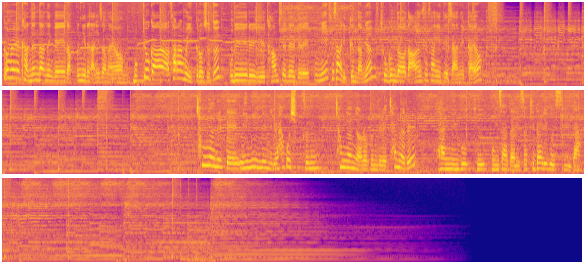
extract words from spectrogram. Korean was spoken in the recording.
꿈을 갖는다는 게 나쁜 일은 아니잖아요. 목표가 사람을 이끌어주듯 우리를 이을 다음 세대들의 꿈이 세상을 이끈다면 조금 더 나은 세상이 되지 않을까요? 청년일 때 의미 있는 일을 하고 싶은 청년 여러분들의 참여를 대한민국 교육봉사단에서 기다리고 있습니다.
